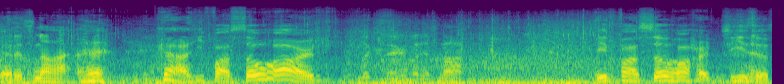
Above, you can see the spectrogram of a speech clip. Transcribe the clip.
But it's not. God, he fought so hard. It looks bigger, but it's not. He fought so hard. Jesus.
